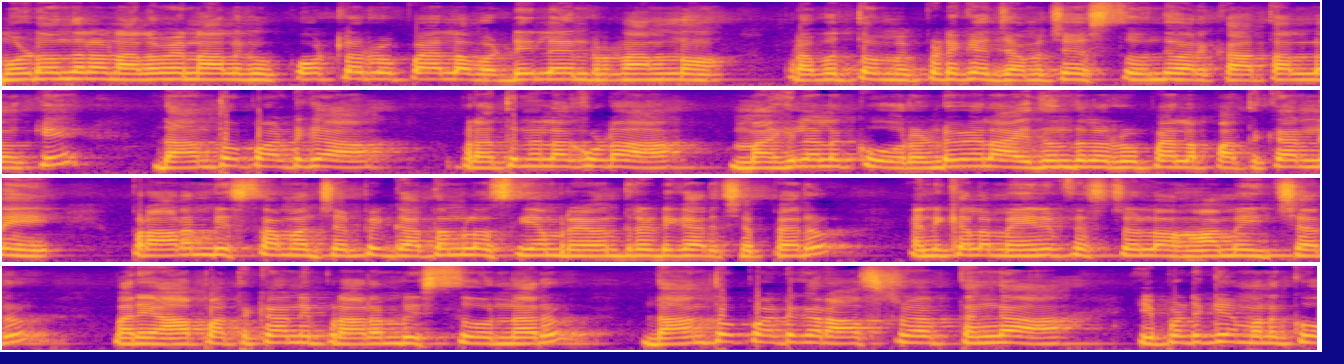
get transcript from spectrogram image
మూడు వందల నలభై నాలుగు కోట్ల రూపాయల వడ్డీ లేని రుణాలను ప్రభుత్వం ఇప్పటికే జమ చేస్తుంది వారి ఖాతాల్లోకి దాంతోపాటుగా ప్రతి నెల కూడా మహిళలకు రెండు వేల ఐదు వందల రూపాయల పథకాన్ని ప్రారంభిస్తామని చెప్పి గతంలో సీఎం రేవంత్ రెడ్డి గారు చెప్పారు. ఎన్నికల మేనిఫెస్టోలో హామీ ఇచ్చారు. మరి ఆ పథకాన్ని ప్రారంభిస్తూ ఉన్నారు. దాంతోపాటుగా రాష్ట్ర వ్యాప్తంగా ఇప్పటికే మనకు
